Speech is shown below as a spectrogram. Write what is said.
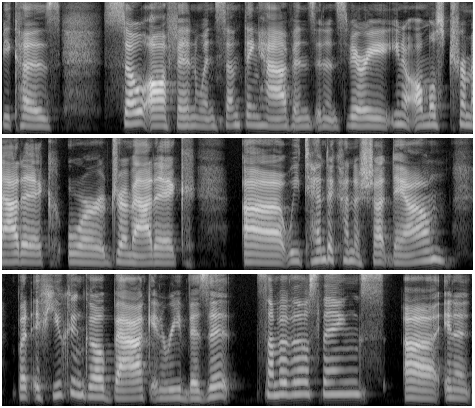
Because so often when something happens and it's very, you know, almost traumatic or dramatic, uh, we tend to kind of shut down. But if you can go back and revisit some of those things uh, in a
